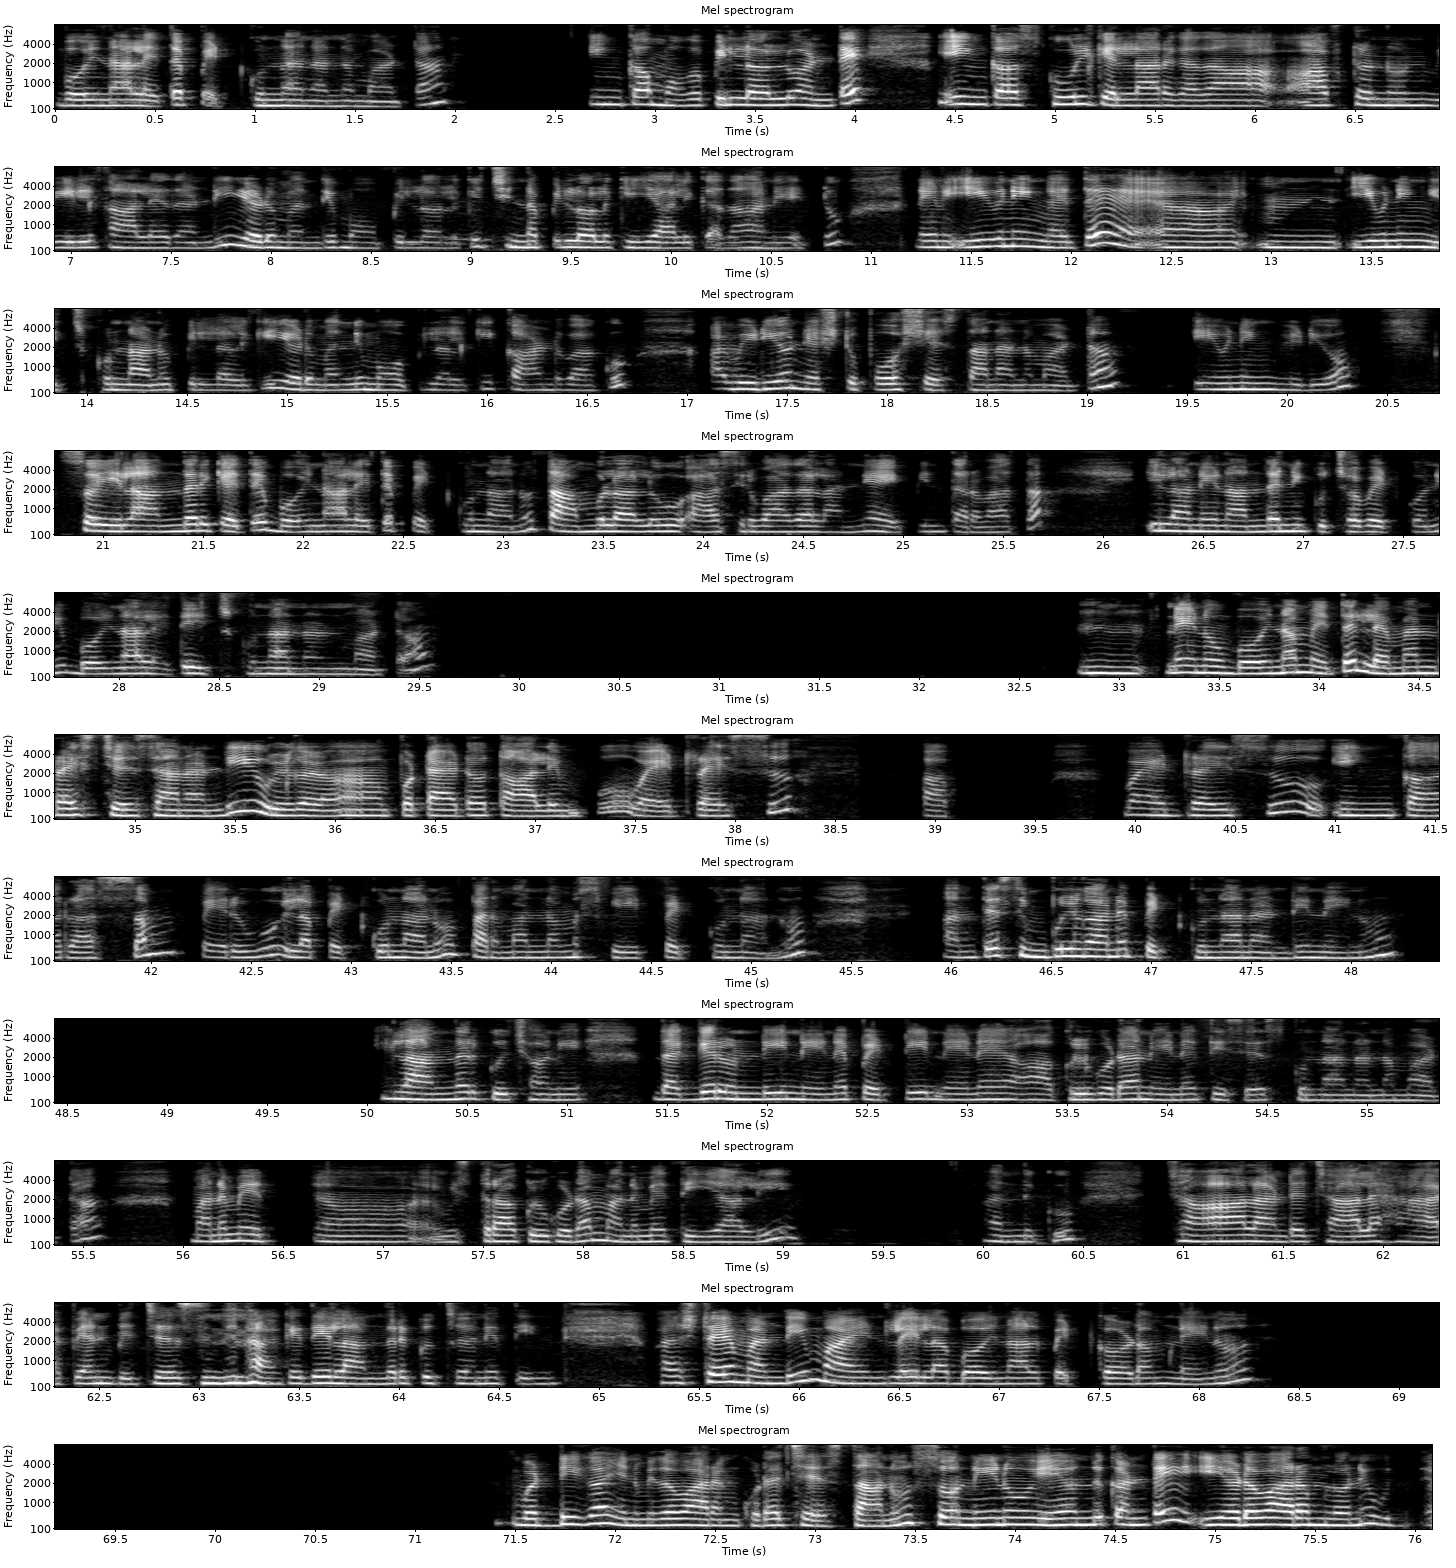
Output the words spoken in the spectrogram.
భోజనాలు అయితే పెట్టుకున్నాను అన్నమాట ఇంకా మగపిల్లలు అంటే ఇంకా స్కూల్కి వెళ్ళారు కదా ఆఫ్టర్నూన్ వీలు కాలేదండి. ఏడు మంది మగపిల్లలకి చిన్నపిల్లలకి ఇవ్వాలి కదా అనేట్టు నేను ఈవినింగ్ అయితే ఈవినింగ్ ఇచ్చుకున్నాను పిల్లలకి ఏడు మంది మగపిల్లలకి కాండువాకు. ఆ వీడియో నెక్స్ట్ పోస్ట్ చేస్తానన్నమాట ఈవినింగ్ వీడియో. సో ఇలా అందరికైతే భోజనాలు అయితే పెట్టుకున్నాను. తాంబూలాలు ఆశీర్వాదాలు అన్నీ అయిపోయిన తర్వాత ఇలా నేను అందరినీ కూర్చోబెట్టుకొని భోజనాలు అయితే ఇచ్చుకున్నాను అనమాట నేను భోజనం అయితే లెమన్ రైస్ చేశానండి ఉల్గ పొటాటో తాలింపు వైట్ రైస్ పప్ వైట్ రైస్ ఇంకా రసం పెరుగు ఇలా పెట్టుకున్నాను పరమాన్నం స్వీట్ పెట్టుకున్నాను. అంతే సింపుల్గానే పెట్టుకున్నానండి నేను. ఇలా అందరు కూర్చొని దగ్గరుండి నేనే పెట్టి నేనే ఆకులు కూడా నేనే తీసేసుకున్నాను అన్నమాట మనమే విస్తరాకులు కూడా మనమే తీయాలి. అందుకు చాలా అంటే చాలా హ్యాపీ అనిపించేసింది. నాకైతే ఇలా అందరు కూర్చొని తిన్ ఫస్ట్ టైం అండి మా ఇంట్లో ఇలా భోజనాలు పెట్టుకోవడం నేను. వడ్డీగా ఎనిమిదో వారం కూడా చేస్తాను. సో నేను ఎందుకంటే ఏడో వారంలోనే ఉద్-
